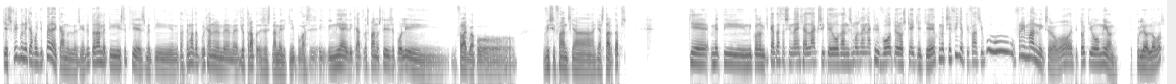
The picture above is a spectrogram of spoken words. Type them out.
Και σφίγγουν και από εκεί πέρα οι κάνουλες. Γιατί τώρα με, τις τέτοιες, με, τη, με τα θέματα που είχαν με, με δύο τράπεζες στην Αμερική, που βασί, η μία ειδικά τέλος πάνω στήριζε πολύ φράγκο από VC funds για, για startups, και με την οικονομική κατάσταση να έχει αλλάξει και ο δανεισμός να είναι ακριβότερος και, και, και έχουμε ξεφύγει από τη φάση free money, ξέρω εγώ, επιτόκιο μείον, που λέει ο λόγος.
